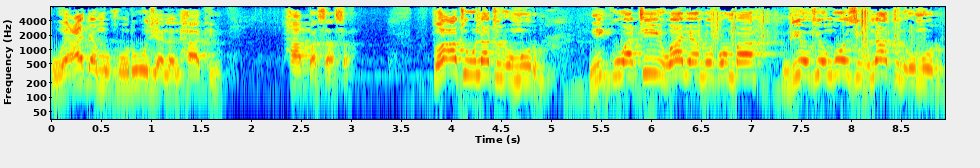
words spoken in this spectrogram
wa adamu khuruj ala al-hakim. Hapa sasa. Taatu ulatul umur. Ni kuwatii wale ambao kwamba ndio viongozi ulatul umur.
